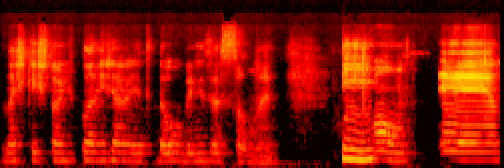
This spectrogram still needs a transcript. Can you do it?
nas questões de planejamento da organização, né? Sim. Bom, é,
